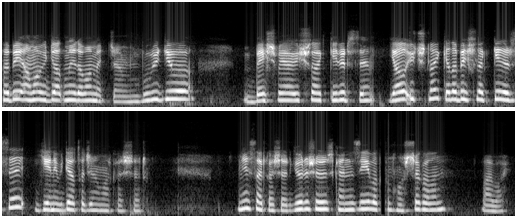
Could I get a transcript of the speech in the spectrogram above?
Tabii ama video atmaya devam edeceğim. Bu video 5 veya 3 like gelirse ya 3 like ya da 5 like gelirse yeni video atacağım arkadaşlar. Neyse arkadaşlar görüşürüz. Kendinize iyi bakın. Hoşça kalın. Bay bay.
